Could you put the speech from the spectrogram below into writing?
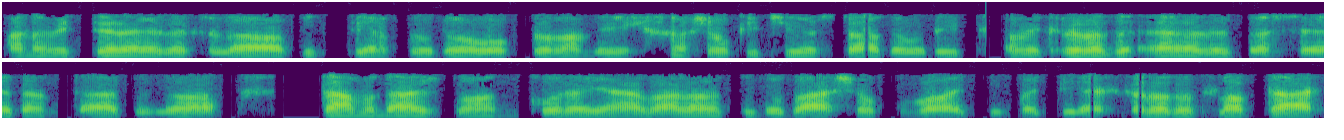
hanem itt tényleg ezekről a pici apró dolgokról, ami a sok kicsi összeadódik, amikről az előbb beszéltem, tehát ez a támadásban korai elvállalati dobások, vagy, vagy direkt adott labdák,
